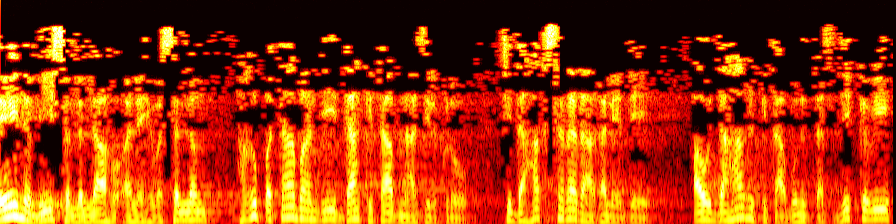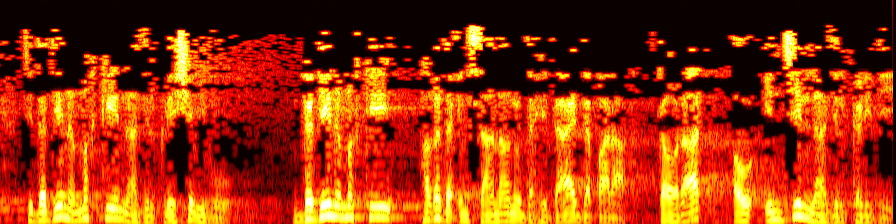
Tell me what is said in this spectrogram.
اے نبی صلی الله علیه وسلم هغه پتا باندې دا کتاب نازل کړو چې د حق سره راغلي دي او د هغه کتابونو تصدیق کوي چې د دین مخکې نازل کړي شوی وو د دین مخکې هغه د انسانانو د هدایت لپاره تورات او انجیل نازل کړی دي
